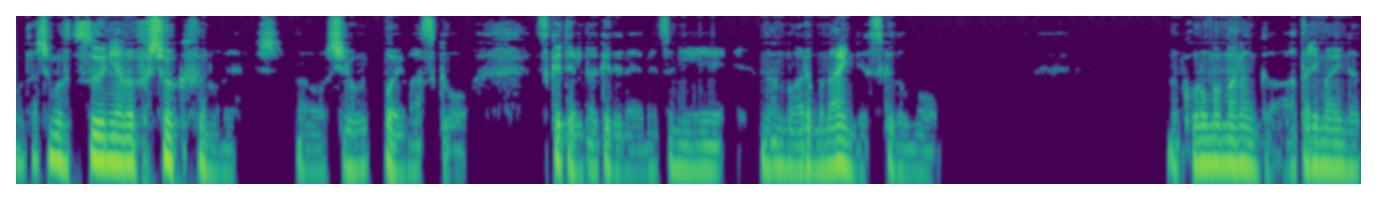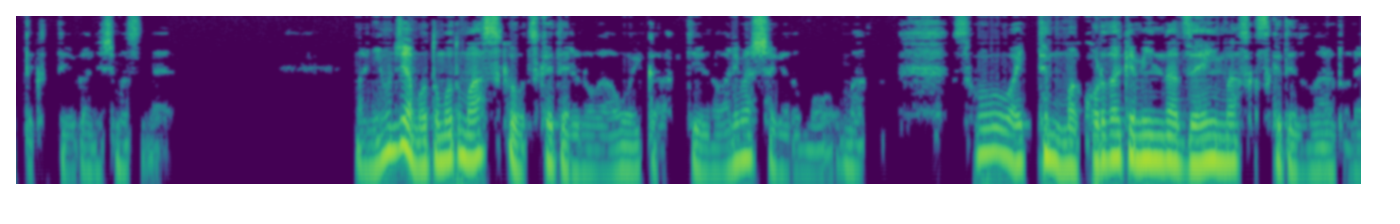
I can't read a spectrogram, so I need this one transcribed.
私も普通にあの不織布のね、あの白っぽいマスクをつけてるだけでね、別に何のあれもないんですけども、このままなんか当たり前になっていくっていう感じしますね。まあ、日本人はもともとマスクをつけてるのが多いからっていうのはありましたけども、まあ、そうは言っても、まあ、これだけみんな全員マスクつけてるとなるとね、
